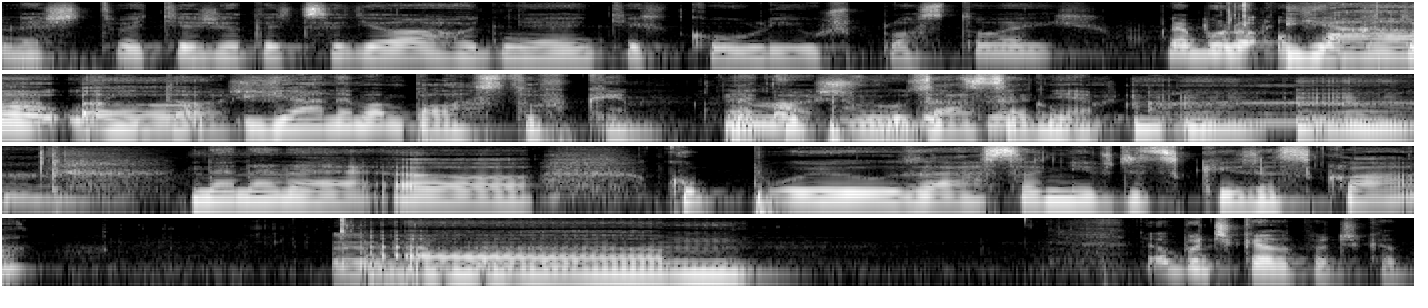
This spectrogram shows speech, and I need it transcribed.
neštve tě, že teď se dělá hodně těch koulí už plastových? Nebo naopak Já, to eh, uvítáš? já nemám plastovky. Nemáš Nekupuju zásadně. Mm, mm, mm. Ne, ne, ne. Uh, kupuju zásadně vždycky ze skla. Um, No počkat, počkat.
